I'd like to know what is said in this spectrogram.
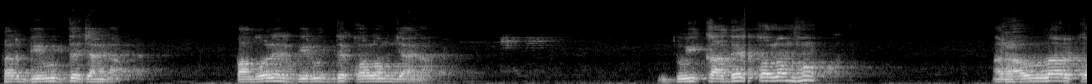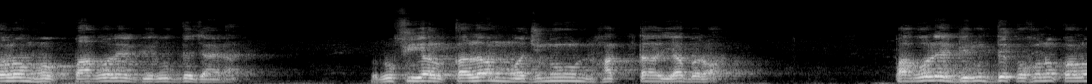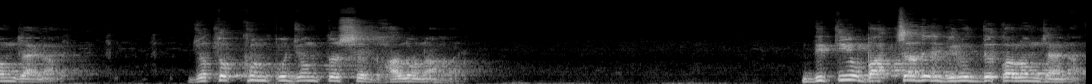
তার বিরুদ্ধে যায় না। পাগলের বিরুদ্ধে কলম যায় না। দুই কাদের কলম হোক আর আল্লাহর কলম হোক, পাগলের বিরুদ্ধে যায় না। রুফিয়াল কলম মজনুন হাত্তা ইয়াবরা। পাগলের বিরুদ্ধে কখনো কলম যায় না। যতক্ষণ পর্যন্ত সে ভালো না হয়। দ্বিতীয়, বাচ্চাদের বিরুদ্ধে কলম যায় না।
